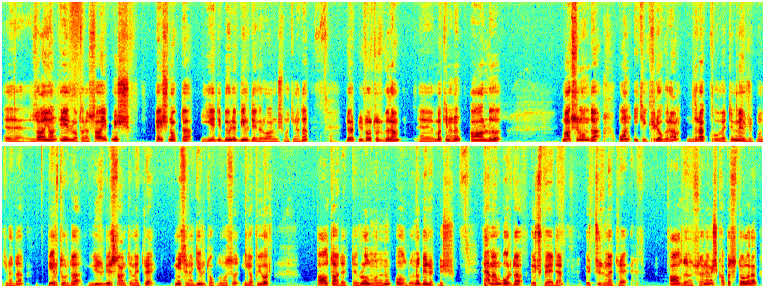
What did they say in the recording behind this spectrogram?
Eee Zion Air rotora sahipmiş. 5.7 bölü 1 devir varmış makinede. 430 gram e, makinenin ağırlığı maksimumda 12 kilogram drag kuvveti mevcut makinede. Bir turda 101 santimetre misine geri toplaması yapıyor. 6 adette rulmanının olduğunu belirtmiş. Hemen burada 3P'den 300 metre aldığını söylemiş kapasite olarak.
